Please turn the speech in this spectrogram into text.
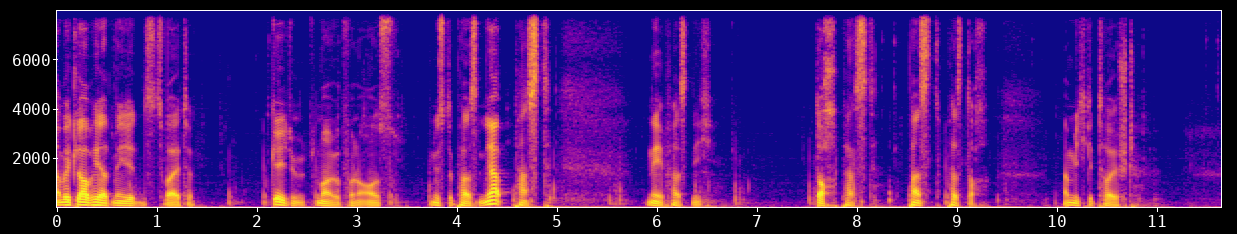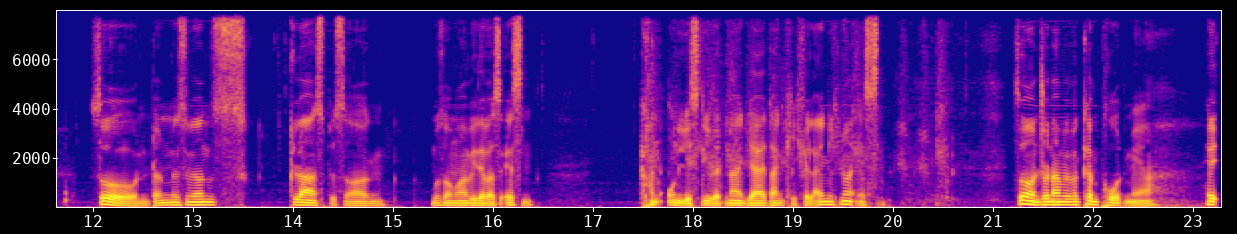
Aber ich glaube, hier hat mir jedes zweite. Gehe ich jetzt mal davon aus. Müsste passen. Ja, passt. Nee, passt nicht. Doch, passt. Passt, passt doch. Hab mich getäuscht. So, und dann müssen wir uns Glas besorgen. Muss man mal wieder was essen. Kann Unlis lieber. Nein, ja, danke. Ich will eigentlich nur essen. So, und schon haben wir kein Brot mehr. Hey.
